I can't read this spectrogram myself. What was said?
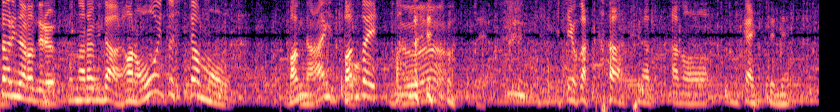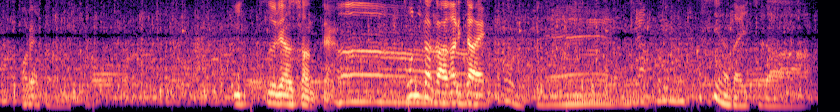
たり並んでる。この並びだ。あの多いとしてはもうばんナイス万歳うん。万歳しますね、リーチよかったってなあの見返してねあれ？一通リャンシャンテンとにかく上がりたいしいな第一だ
